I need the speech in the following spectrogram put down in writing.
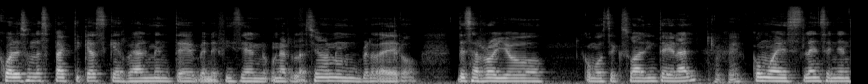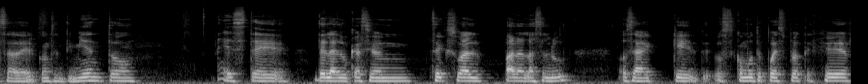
cuáles son las prácticas que realmente benefician una relación, un verdadero desarrollo como sexual integral Ok. como es la enseñanza del consentimiento, este, de la educación sexual para la salud, o sea, que, o sea, cómo te puedes proteger,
